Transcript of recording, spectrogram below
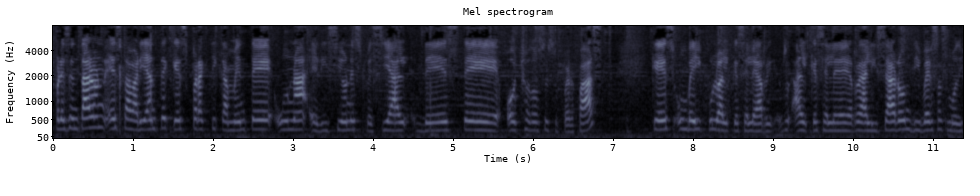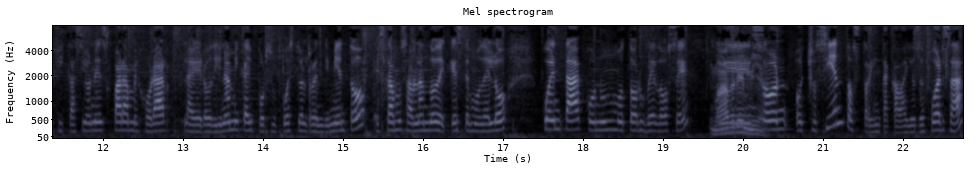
Presentaron esta variante que es prácticamente una edición especial de este 812 Superfast, que es un vehículo al que se le al que se le realizaron diversas modificaciones para mejorar la aerodinámica y por supuesto el rendimiento. Estamos hablando de que este modelo cuenta con un motor V12. Madre eh, mía. Son 830 caballos de fuerza.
